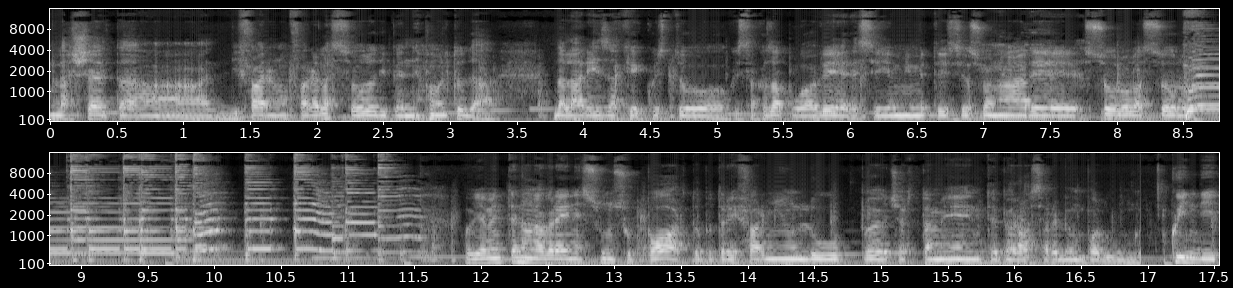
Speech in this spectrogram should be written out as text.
la scelta di fare o non fare l'assolo dipende molto da, dalla resa che questo, questa cosa può avere, se io mi mettessi a suonare solo l'assolo Ovviamente non avrei nessun supporto, potrei farmi un loop certamente, però sarebbe un po' lungo. Quindi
